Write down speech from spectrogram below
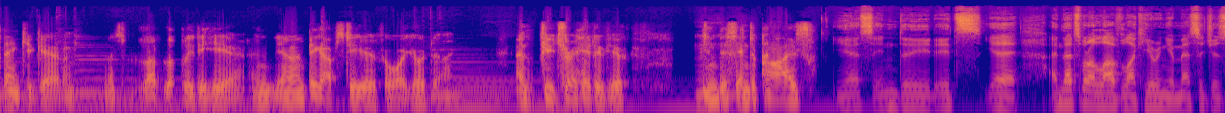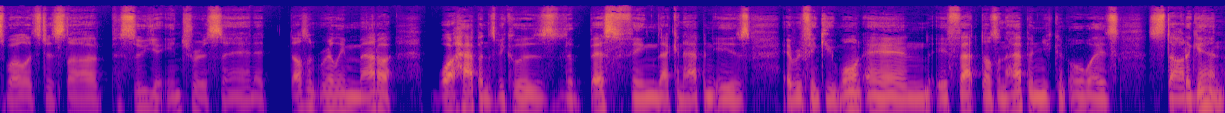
thank you, Gavin. It's lo- lovely to hear, and you know, big ups to you for what you're doing, and the future ahead of you mm. in this enterprise. Yes, indeed. It's yeah, and that's what I love. Like hearing your message as well. It's just uh, pursue your interests, and it doesn't really matter what happens because the best thing that can happen is everything you want. And if that doesn't happen, you can always start again.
